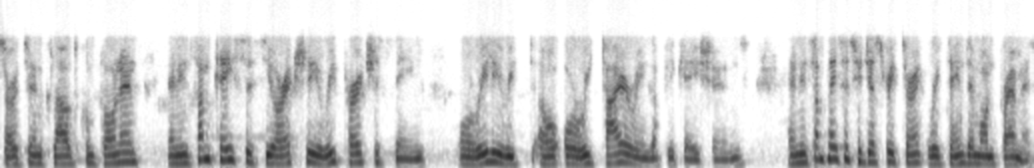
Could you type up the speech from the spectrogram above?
certain cloud component, and in some cases you're actually repurchasing or really re or, or, retiring applications. And in some places, you just return, retain them on premise.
